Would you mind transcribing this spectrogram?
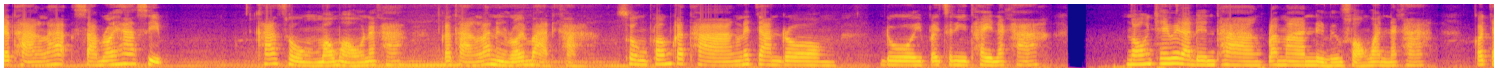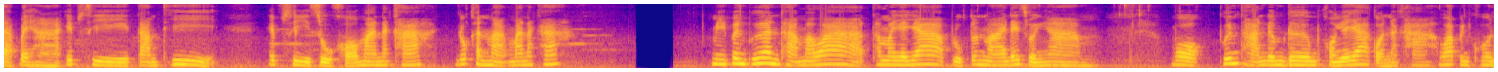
กระถางละ350ค่าส่งเหมาเหมานะคะ กระถางละ100บาทค่ะ ส่งพร้อมกระถางและจานรอง โดยไปรษณีย์ไทยนะคะ น้องใช้เวลาเดินทางประมาณ1-2วันนะคะ ก็จะไปหา FC ตามที่ FC สู่ขอมานะคะ ยกขันหมากมานะคะ มีเพื่อนๆถามมาว่าทำไมยาย่าปลูกต้นไม้ได้สวยงาม บอกพื้นฐานเดิมๆของยาย่าก่อนนะคะ ว่าเป็นคน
